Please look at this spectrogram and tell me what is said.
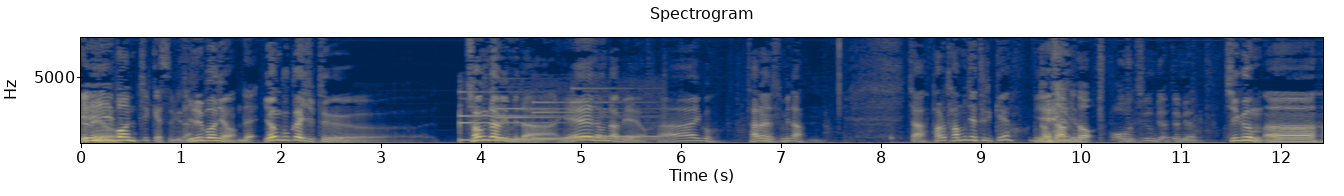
그래요. 1번 찍겠습니다. 1번이요. 네. 영국과 이집트. 정답입니다. 예, 정답이에요. 아이고, 잘하셨습니다. 자, 바로 다음 문제 드릴게요. 예. 감사합니다. 어, 지금 몇 대 몇? 지금 어,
